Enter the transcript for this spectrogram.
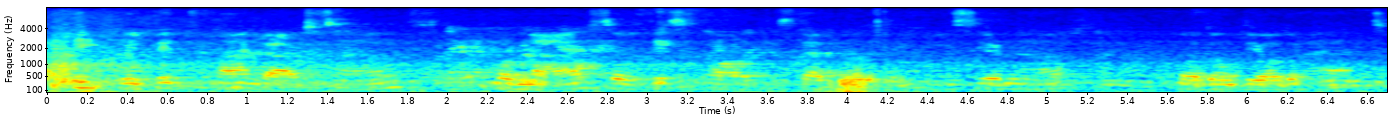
I think we did find our sound for now, so this part is definitely easier now. But on the other hand,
